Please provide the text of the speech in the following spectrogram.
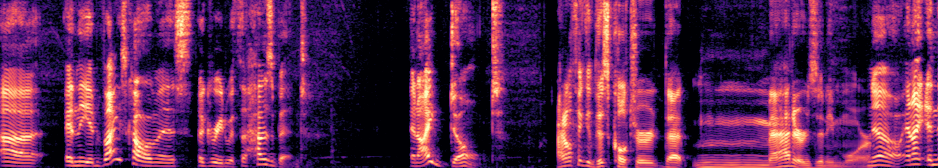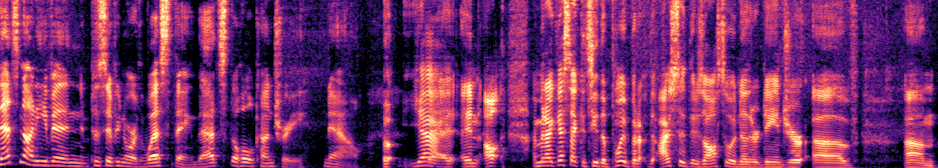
Uh, and the advice columnist agreed with the husband, and I don't. I don't think in this culture that matters anymore. No, and I and that's not even Pacific Northwest thing. That's the whole country now. Uh, yeah, Right. and all, I mean, I guess I could see the point, but I said there's also another danger of. Um,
